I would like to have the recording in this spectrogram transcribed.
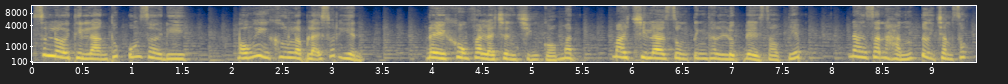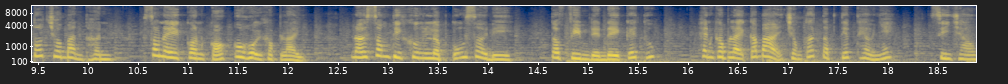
Xin lời thì Lan Thúc cũng rời đi, bóng hình Khương Lập lại xuất hiện. Đây không phải là chân chính có mặt, mà chỉ là dùng tinh thần lực để giao tiếp. Nàng dặn hắn tự chăm sóc tốt cho bản thân, sau này còn có cơ hội gặp lại. Nói xong thì Khương Lập cũng rời đi. Tập phim đến đây kết thúc. Hẹn gặp lại các bạn trong các tập tiếp theo nhé. Xin chào!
